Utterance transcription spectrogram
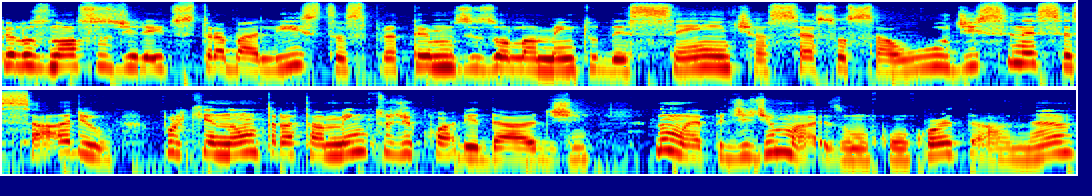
pelos nossos direitos trabalhistas para termos isolamento decente, acesso à saúde e, se necessário, por que não tratamento de qualidade? Não é pedir demais, vamos concordar, né?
